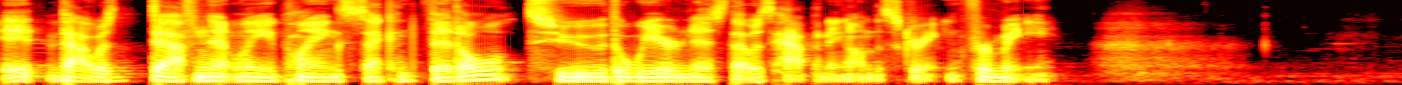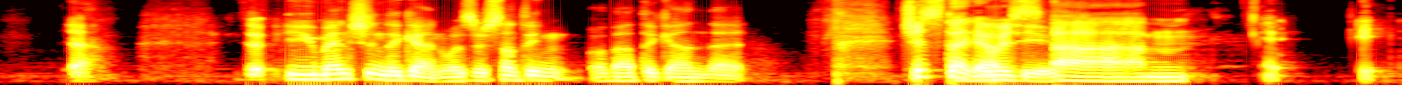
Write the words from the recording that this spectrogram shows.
it that was definitely playing second fiddle to the weirdness that was happening on the screen for me. Yeah. You mentioned the gun. Was there something about the gun that just that it was um it, it,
